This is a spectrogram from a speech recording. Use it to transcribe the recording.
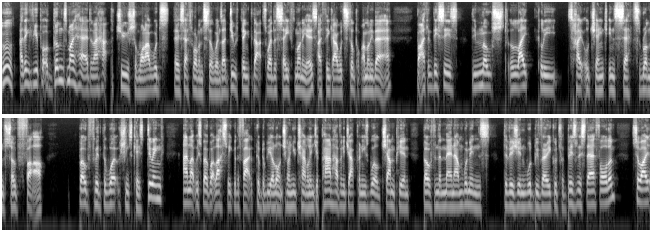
Mm. I think if you put a gun to my head and I had to choose someone, I would say Seth Rollins still wins. I do think that's where the safe money is. I think I would still put my money there. But I think this is the most likely title change in Seth's run so far, both with the work Shinsuke is doing and like we spoke about last week with the fact WWE are launching a new channel in Japan, having a Japanese world champion, both in the men and women's division, would be very good for business there for them. So I,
